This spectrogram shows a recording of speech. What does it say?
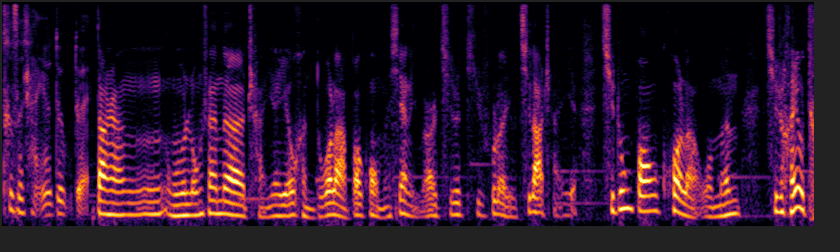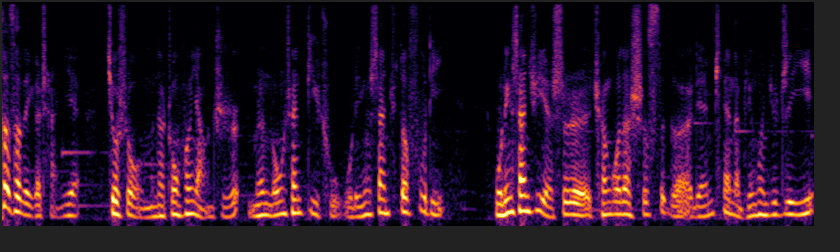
特色产业，对不对？当然，我们龙山的产业也有很多了，包括我们县里边其实提出了有七大产业，其中包括了我们其实很有特色的一个产业，就是我们的中蜂养殖。我们龙山地处武陵山区的腹地，武陵山区也是全国的十四个连片的贫困区之一，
